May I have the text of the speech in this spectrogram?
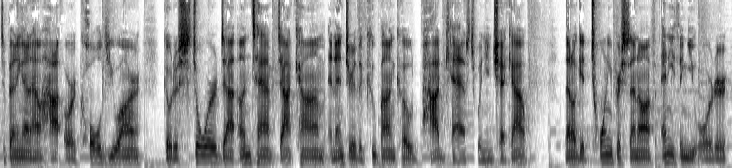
depending on how hot or cold you are. Go to store.untappd.com and enter the coupon code podcast when you check out. That'll get 20% off anything you order.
